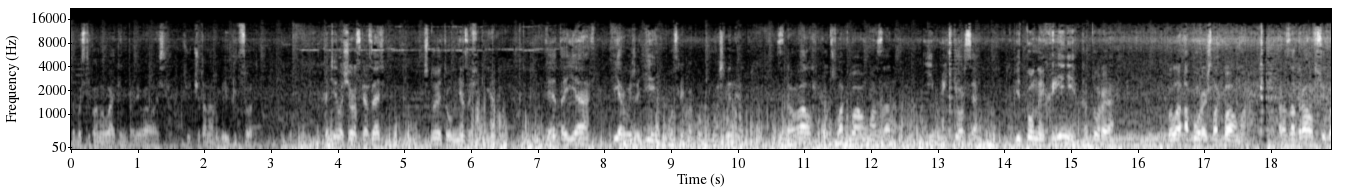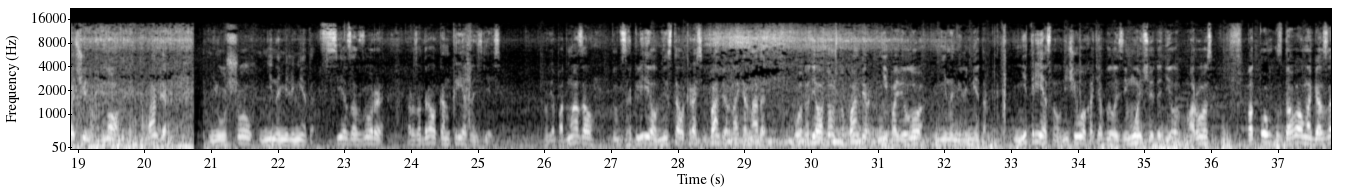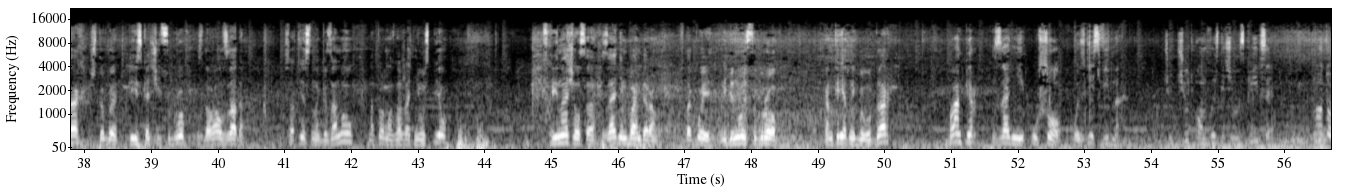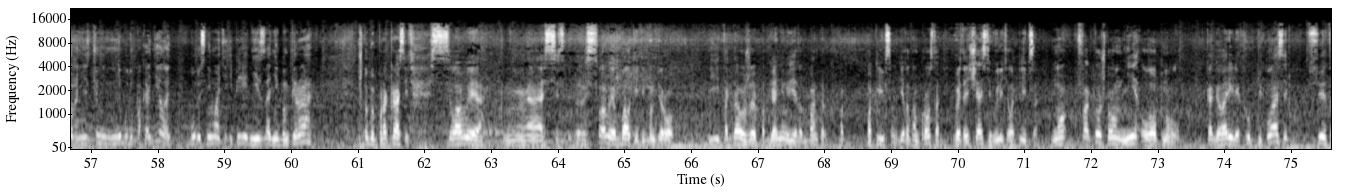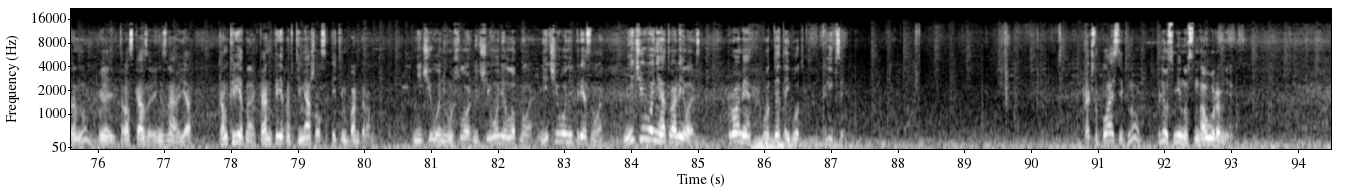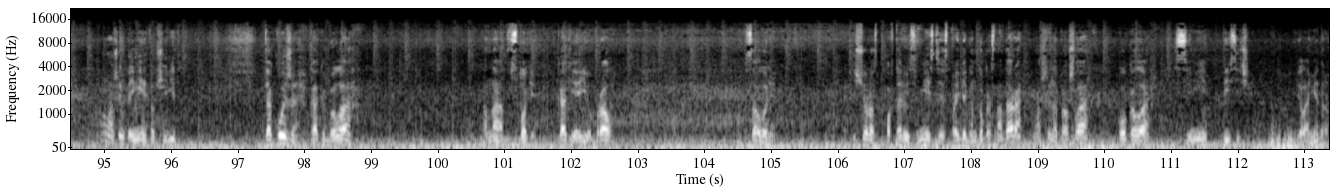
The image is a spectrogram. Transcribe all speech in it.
чтобы стекломывайка не проливалась. Чуть-чуть она рублей 500. Хотел еще рассказать, что это у меня за фигня. Это я первый же день после покупки машины сдавал от шлагбаума задом и притерся бетонной хрени, которая была опорой шлагбаума. Разодрал всю бочину, но бампер не ушел ни на миллиметр. Все зазоры разодрал конкретно здесь. Тут я подмазал, тут заклеил, не стал красить бампер, нахер надо. Вот. Но дело в том, что бампер не повело ни на миллиметр. Не треснул, ничего, хотя было зимой все это дело, мороз. Потом сдавал на газах, чтобы перескочить сугроб, сдавал задом. Соответственно, газанул, на тормоз нажать не успел. Вхреначился задним бампером в такой ледяной сугроб. Конкретный был удар. Бампер задний ушел. Вот здесь видно. Чуть-чуть он выскочил из клипсы. Но тоже ничего не буду пока делать. Буду снимать и передние, и задние бампера, чтобы прокрасить силовые, силовые балки этих бамперов. И тогда уже подгоню и этот бампер по, по клипсам. Где-то там просто в этой части вылетела клипса. Но факт то, что он не лопнул. Как говорили, хрупкий пластик. Все это, ну, блядь, рассказы, я не знаю, я конкретно, конкретно втемяшился этим бампером. Ничего не ушло, ничего не лопнуло, ничего не треснуло, ничего не отвалилось. Кроме вот этой вот клипсы. Так что пластик, ну, плюс-минус на уровне. Ну, машинка имеет общий вид такой же, как и была она в стоке. Как я ее брал в салоне. Еще раз повторюсь, вместе с пробегом до Краснодара машина прошла около 7 тысяч километров.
